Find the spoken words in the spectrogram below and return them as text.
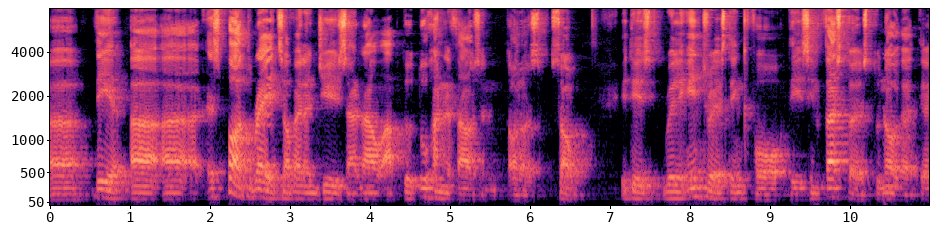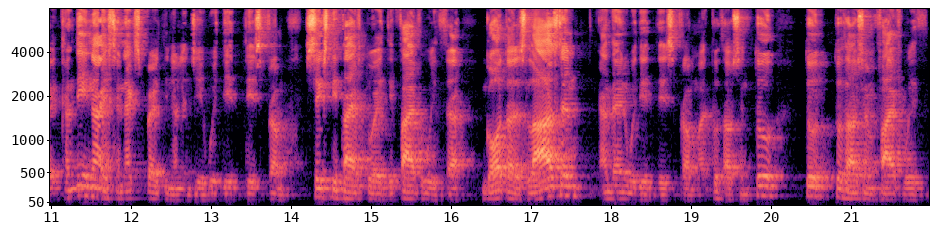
the uh, uh, spot rates of LNGs are now up to $200,000. So it is really interesting for these investors to know that uh, Candina is an expert in LNG. We did this from 65 to 85 with uh, Gotaas-Larsen, and then we did this from uh, 2002 to 2005 with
